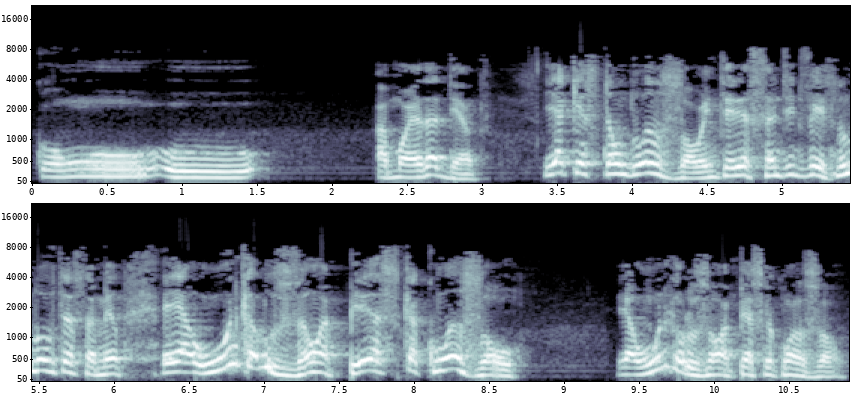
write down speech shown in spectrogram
com o, a moeda dentro. E a questão do anzol, é interessante de ver isso. No Novo Testamento é a única alusão à pesca com anzol. É a única alusão à pesca com anzol.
